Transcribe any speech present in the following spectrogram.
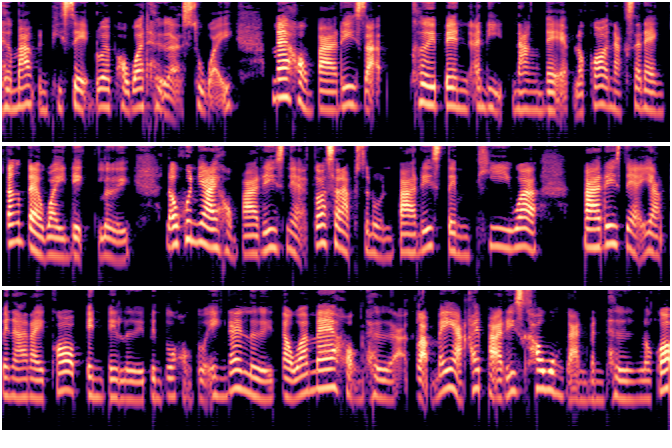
เธอมากเป็นพิเศษด้วยเพราะว่าเธอสวย แม่ของปารีสอะเคยเป็นอดีตนางแบบแล้วก็นักแสดงตั้งแต่วัยเด็กเลย แล้วคุณยายของปารีสเนี่ยก็สนับสนุนปารีสเต็มที่ว่า ปารีสเนี่ยอยากเป็นอะไรก็เป็นไปเลย เป็นตัวของตัวเองได้เลย แต่ว่าแม่ของเธออะกลับไม่อยากให้ปารีสเข้าวงการบันเทิง แล้วก็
